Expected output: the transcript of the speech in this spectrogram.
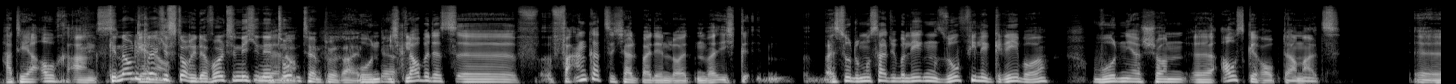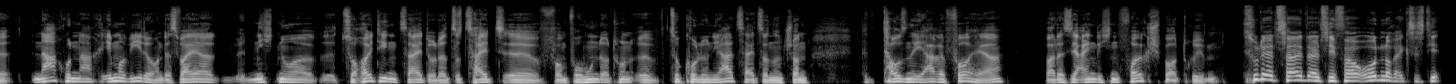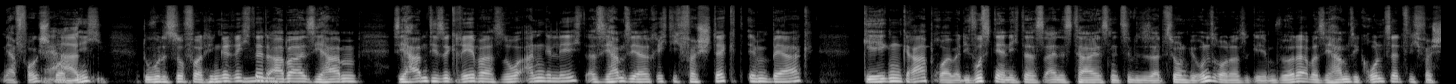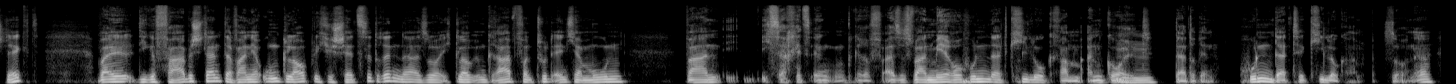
hatte ja auch Angst. Genau die gleiche Story. Der wollte nicht in den Genau. Totentempel rein. Und ja. ich glaube, das äh, verankert sich halt bei den Leuten, weil ich, weißt du, du musst halt überlegen, so viele Gräber wurden ja schon äh, ausgeraubt damals. Äh, nach und nach immer wieder. Und das war ja nicht nur äh, zur heutigen Zeit oder zur Zeit äh, vom vor 100, hun- äh, zur Kolonialzeit, sondern schon tausende Jahre vorher war das ja eigentlich ein Volkssport drüben. Zu der Zeit, als die VO noch existierten, ja, Volkssport Ja. nicht. Du wurdest sofort hingerichtet, Mhm. aber sie haben, sie haben diese Gräber so angelegt, also sie haben sie ja richtig versteckt im Berg gegen Grabräuber. Die wussten ja nicht, dass es eines Tages eine Zivilisation wie unsere oder so geben würde, aber sie haben sie grundsätzlich versteckt, weil die Gefahr bestand, da waren ja unglaubliche Schätze drin. Ne? Also ich glaube, im Grab von Tutanchamun waren, ich sag jetzt irgendeinen Begriff, also es waren mehrere hundert Kilogramm an Gold Mhm. da drin. Hunderte Kilogramm. So, ne?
